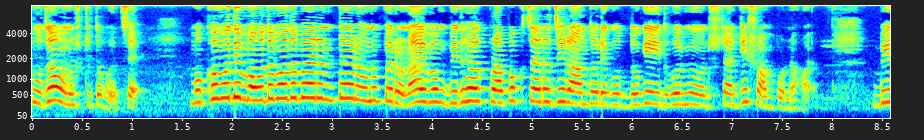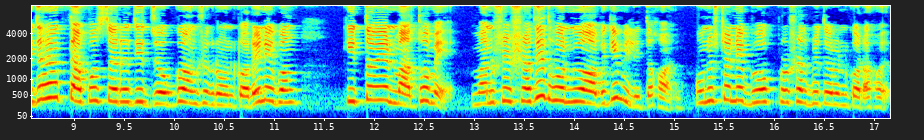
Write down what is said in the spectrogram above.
পূজা অনুষ্ঠিত হয়েছে। মুখ্যমন্ত্রী মমতা বন্দ্যোপাধ্যায়ের অনুপ্রেরণা এবং বিধায়ক প্রাপক চ্যাটার্জির আন্তরিক উদ্যোগে এই ধর্মীয় অনুষ্ঠানটি সম্পন্ন হয়। বিধায়ক তাপস চ্যাটার্জি যোগ্য অংশগ্রহণ করেন এবং কীর্তনের মাধ্যমে মানুষের সাথে ধর্মীয় আবেগে মিলিত হন। অনুষ্ঠানে ভোগ প্রসাদ বিতরণ করা হয়,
